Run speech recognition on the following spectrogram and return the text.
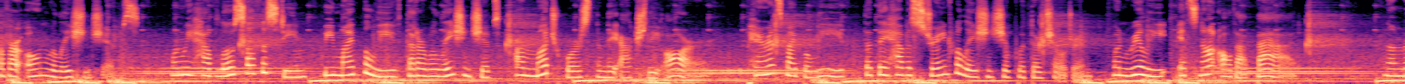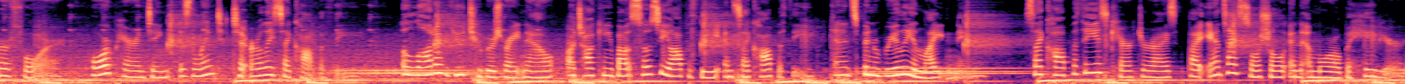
of our own relationships. When we have low self-esteem, we might believe that our relationships are much worse than they actually are. Parents might believe that they have a strained relationship with their children, when really, it's not all that bad. Number 4. Poor parenting is linked to early psychopathy. A lot of YouTubers right now are talking about sociopathy and psychopathy, and it's been really enlightening. Psychopathy is characterized by antisocial and immoral behavior,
